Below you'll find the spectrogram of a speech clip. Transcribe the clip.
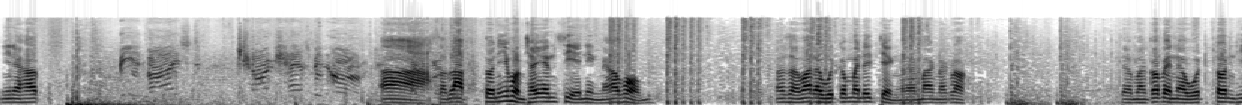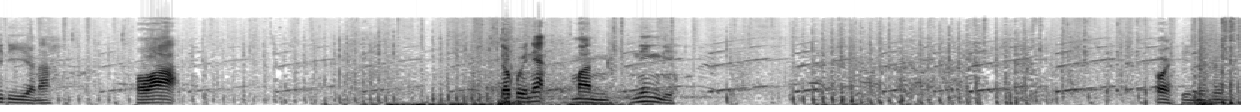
นี่นะครับ Be advised, charge has been armed. อ่าสำหรับตัวนี้ผมใช้ M41 นะครับผมมันสามารถอาวุธก็ไม่ได้เจ๋งอะไรมากนักหรอก แต่มันก็เป็นอาวุธต้นที่ดีอะนะ เพราะว่า เจ้าปืนเนี้ยมันนิ่งดิ โอ้ยปีนไม่ขึ้น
